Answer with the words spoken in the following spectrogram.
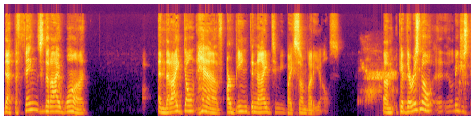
that the things that I want and that I don't have are being denied to me by somebody else. Um, there is no. Uh, let me just.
